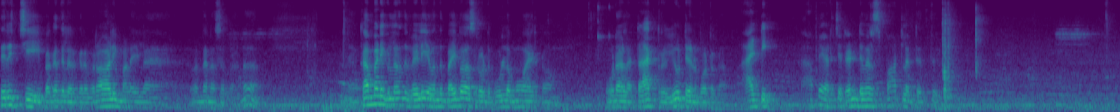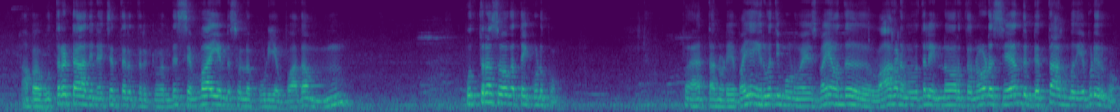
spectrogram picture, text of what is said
திருச்சி பக்கத்தில் இருக்கிற விராலிமலையில் வந்து என்ன சொல்கிறான்னு கம்பெனிக்குள்ளேருந்து வெளியே வந்து பைபாஸ் ரோட்டுக்கு உள்ளே மூவ் ஆகிருக்கோம் ஊடால டிராக்டர் யூ டர்ன் போட்டிருக்கான் அடி. அப்படியே அடித்து ரெண்டு பேர் ஸ்பாட்டில் டெத்து அப்போ உத்திரட்டாதி நட்சத்திரத்திற்கு வந்து செவ்வாய் என்று சொல்லக்கூடிய பதம் புத்திர சோகத்தை கொடுக்கும். இப்போ தன்னுடைய பையன் இருபத்தி மூணு வயசு பையன் வந்து வாகன விபத்தில் இன்னொருத்தனோட சேர்ந்து டெத் ஆகும்போது எப்படி இருக்கும்?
